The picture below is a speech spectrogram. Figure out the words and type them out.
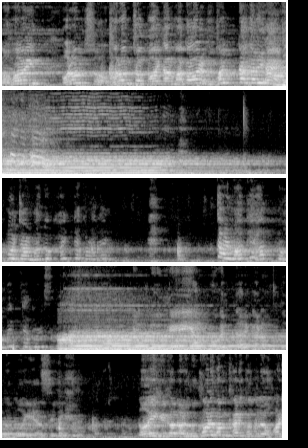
নহয় বৰঞ্চ বৰঞ্চ তই তাৰ মাকৰ হত্যাকাৰীহে। মই তাৰ মাকক হত্যা কৰা নাই। মাকে আত্মহত্যা কৰিছে। সেই আত্মহত্যাৰ কাৰণটোতো তই আছিলি। তই সিখনৰ সুখৰ সংসাৰখনলৈ অহাৰ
